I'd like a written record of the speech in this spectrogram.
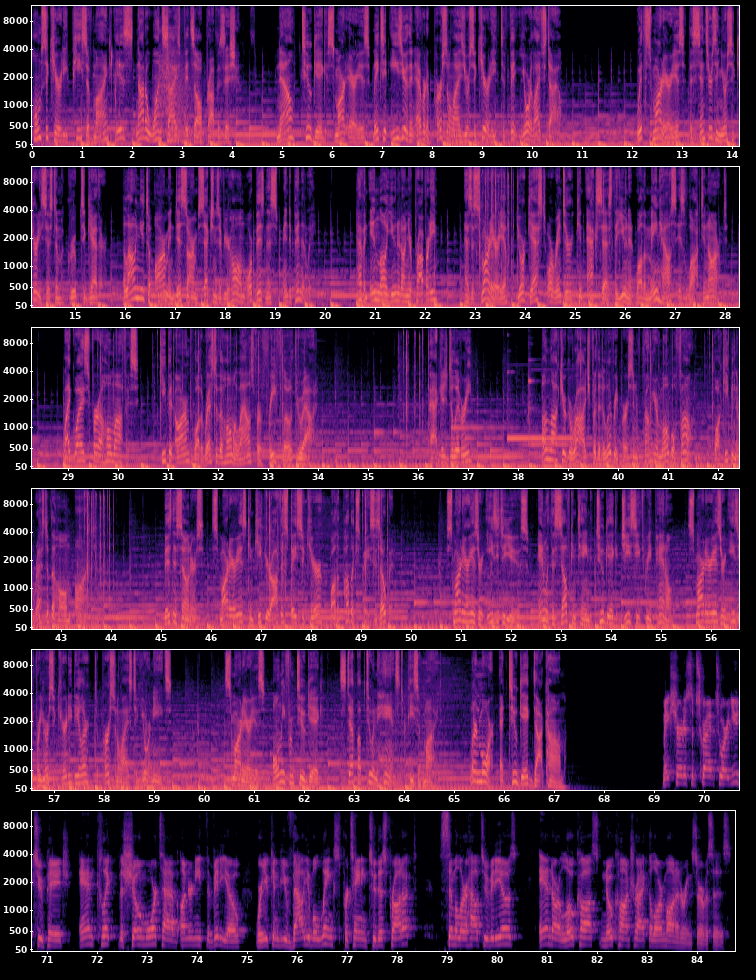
home security peace of mind is not a one-size-fits-all proposition. Now, 2GIG Smart Areas makes it easier than ever to personalize your security to fit your lifestyle. With Smart Areas, the sensors in your security system group together, allowing you to arm and disarm sections of your home or business independently. Have an in-law unit on your property? As a smart area, your guest or renter can access the unit while the main house is locked and armed. Likewise for a home office. Keep it armed while the rest of the home allows for free flow throughout. Package delivery? Unlock your garage for the delivery person from your mobile phone while keeping the rest of the home armed. Business owners, smart areas can keep your office space secure while the public space is open. Smart areas are easy to use, and with the self-contained 2GIG GC3 panel, smart areas are easy for your security dealer to personalize to your needs. Smart areas, only from 2GIG. Step up to enhanced peace of mind. Learn more at 2gig.com. Make sure to subscribe to our YouTube page and click the Show More tab underneath the video where you can view valuable links pertaining to this product, similar how-to videos, and our low-cost, no-contract alarm monitoring services.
